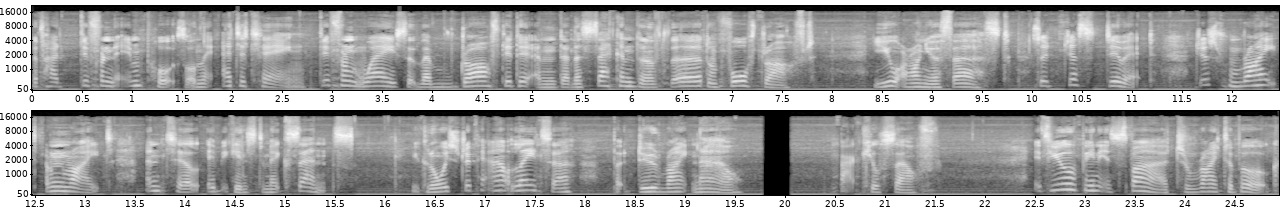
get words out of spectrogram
They've had different inputs on the editing, different ways that they've drafted it and done a second and a third and fourth draft. You are on your first. So just do it. Just write and write until it begins to make sense. You can always strip it out later, but do right now. Back yourself. If you have been inspired to write a book,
